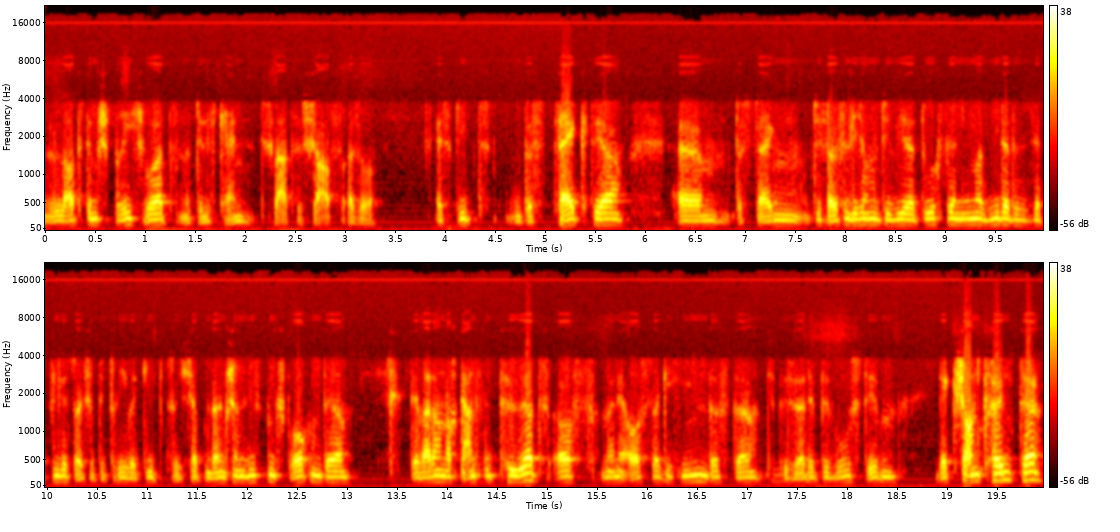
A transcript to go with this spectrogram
laut dem Sprichwort natürlich kein schwarzes Schaf. Also es gibt, das zeigt ja, ähm, das zeigen die Veröffentlichungen, die wir durchführen, immer wieder, dass es ja viele solcher Betriebe gibt. Ich habe mit einem Journalisten gesprochen, der, der war dann noch ganz empört auf meine Aussage hin, dass da die Behörde bewusst eben wegschauen könnte.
